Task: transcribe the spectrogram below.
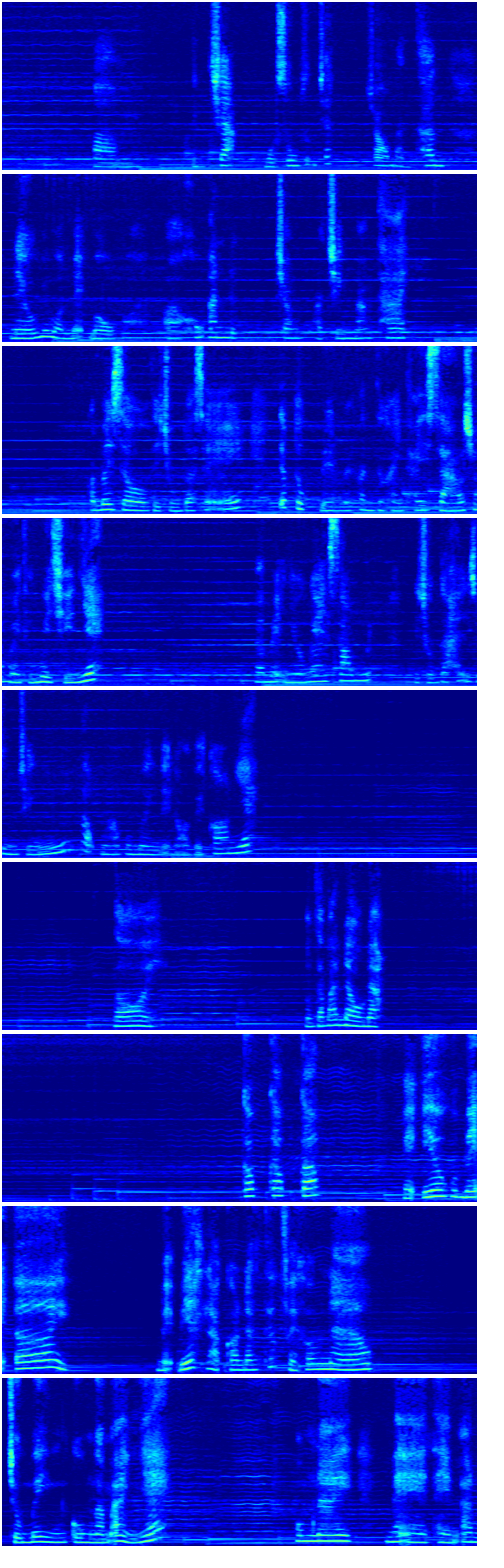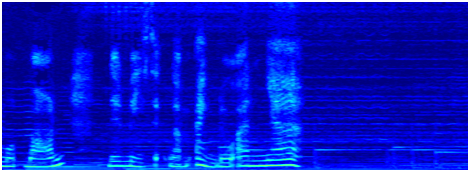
um, tình trạng bổ sung dưỡng chất cho bản thân nếu như mà mẹ bầu uh, ờ, không ăn được trong quá trình mang thai. Còn bây giờ thì chúng ta sẽ tiếp tục đến với phần thực hành thay giáo trong ngày thứ 19 nhé. ba mẹ nhớ nghe xong ấy, thì chúng ta hãy dùng chính giọng nói của mình để nói với con nhé. Rồi chúng ta bắt đầu nào. Cốc cốc cốc. Mẹ yêu của mẹ ơi. Mẹ biết là con đang thức phải không nào? Chúng mình cùng ngắm ảnh nhé. Hôm nay mẹ thèm ăn một món nên mình sẽ ngắm ảnh đồ ăn nha.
